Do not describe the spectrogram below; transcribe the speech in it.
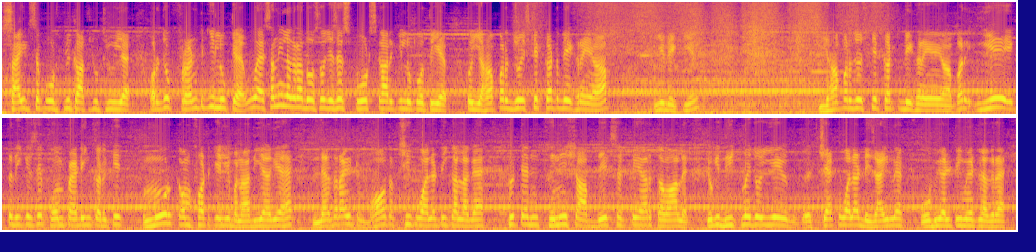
साइड सपोर्ट्स भी काफ़ी उठी हुई है। और जो फ्रंट की लुक है, वो ऐसा नहीं लग रहा दोस्तों, जैसे स्पोर्ट्स कार की लुक होती है। तो यहाँ पर जो इसके कट देख रहे हैं आप ये देखिए। यहाँ पर जो इसके कट दिख रहे हैं यहाँ पर, ये एक तरीके से फोम पैडिंग करके मोर कंफर्ट के लिए बना दिया गया है। लेदराइट बहुत अच्छी क्वालिटी का लगा है। फिट एंड फिनिश आप देख सकते हैं यार, कमाल है। क्योंकि बीच में जो ये चेक वाला डिज़ाइन है, वो भी अल्टीमेट लग रहा है।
